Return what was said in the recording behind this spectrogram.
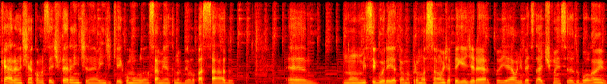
Cara, não tinha como ser diferente, né? Eu indiquei como lançamento no BO passado. É, não me segurei até uma promoção, já peguei direto, e é a Universidade Desconhecida do Bolanho.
